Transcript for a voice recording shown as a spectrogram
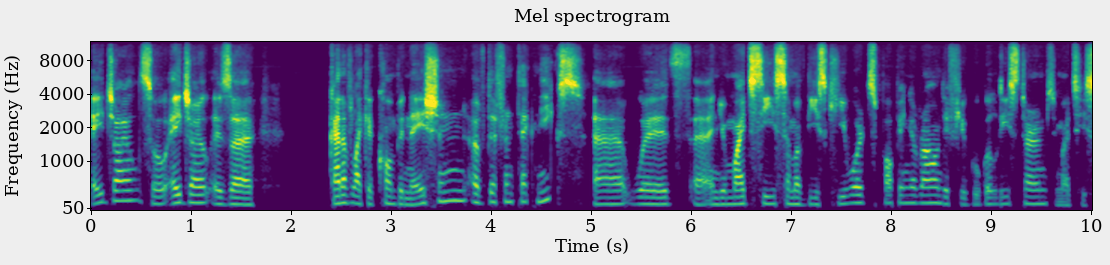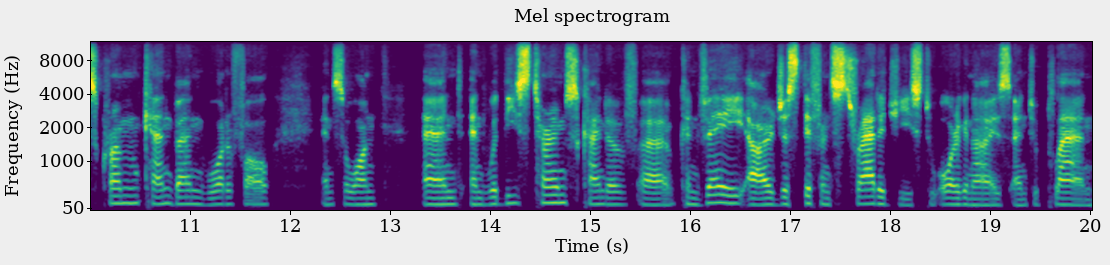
agile? So agile is a kind of like a combination of different techniques uh, with, uh, and you might see some of these keywords popping around. If you Google these terms, you might see Scrum, Kanban, Waterfall, and so on. And, and what these terms kind of uh, convey are just different strategies to organize and to plan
